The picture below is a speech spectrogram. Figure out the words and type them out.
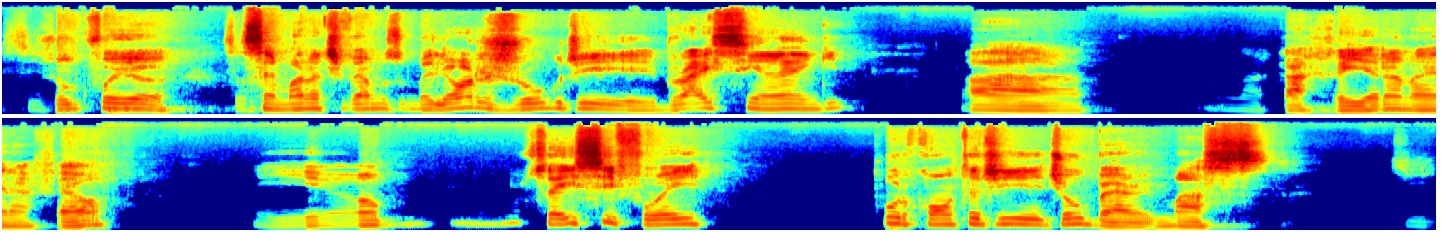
Esse jogo foi. Essa semana tivemos o melhor jogo de Bryce Young na, na carreira na NFL. E eu não sei se foi por conta de Joe Barry, mas que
